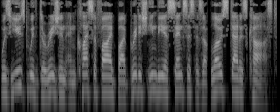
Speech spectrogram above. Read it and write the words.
was used with derision and classified by British India census as a low-status caste.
